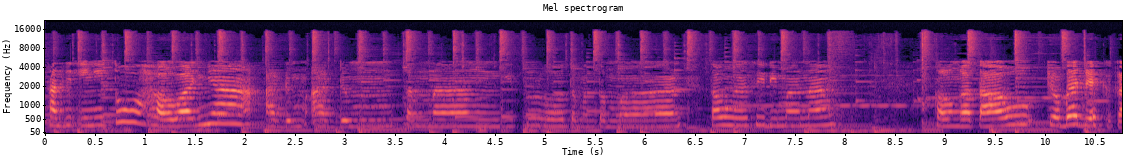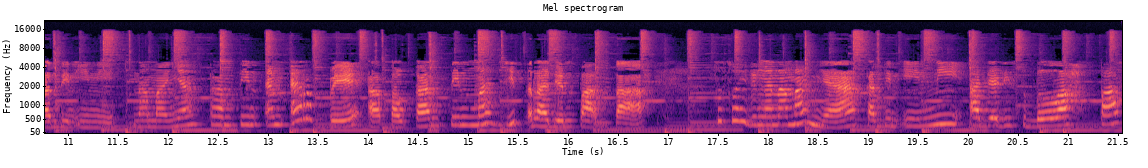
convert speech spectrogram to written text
Kantin ini tuh hawanya adem-adem tenang gitu loh teman-teman. Tahu nggak sih di mana? Kalau nggak tahu coba deh ke kantin ini. Namanya kantin MRP atau kantin Masjid Raden Patah sesuai dengan namanya kantin ini ada di sebelah pas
